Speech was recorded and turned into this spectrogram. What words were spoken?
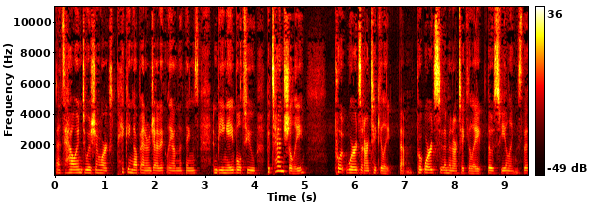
That's how intuition works, picking up energetically on the things and being able to potentially put words and articulate them, put words to them and articulate those feelings, the,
